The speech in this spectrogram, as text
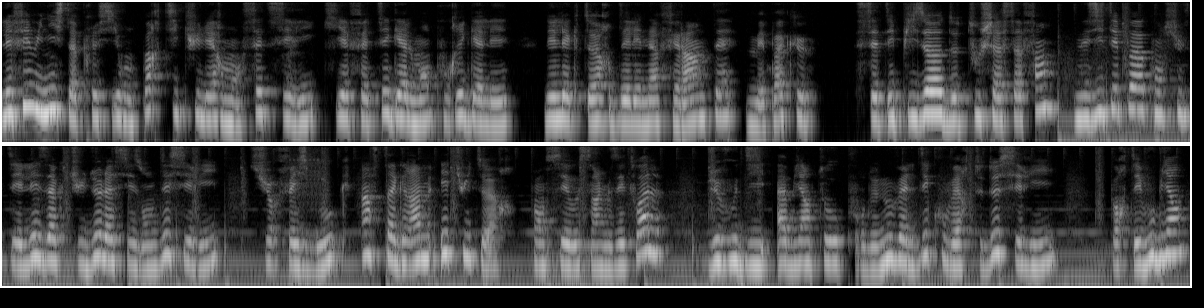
Les féministes apprécieront particulièrement cette série qui est faite également pour régaler les lecteurs d'Elena Ferrante, mais pas que. Cet épisode touche à sa fin. N'hésitez pas à consulter les actus de la saison des séries sur Facebook, Instagram et Twitter. Pensez aux 5 étoiles. Je vous dis à bientôt pour de nouvelles découvertes de séries. Portez-vous bien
